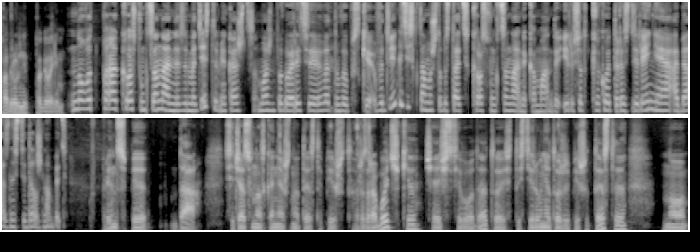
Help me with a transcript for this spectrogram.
подробнее поговорим. Ну вот про кроссфункциональное взаимодействие, мне кажется, можно поговорить и в этом выпуске. Вы двигаетесь к тому, чтобы стать кроссфункциональной командой, или все-таки какое-то разделение обязанностей должно быть? В принципе, да. Сейчас у нас, конечно, тесты пишут разработчики чаще всего, да, то есть тестирование тоже пишет тесты, но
